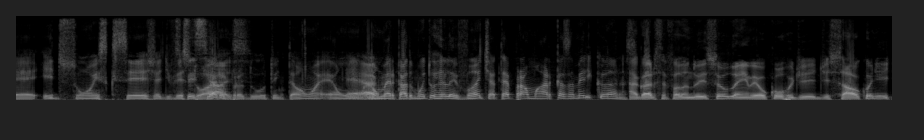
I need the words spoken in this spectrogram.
é, edições que seja de vestuário, produto. Então é um, É, é, um agora- mercado muito relevante até para marcas americanas. Agora você falando isso, eu lembro. Eu corro de, de Salcone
